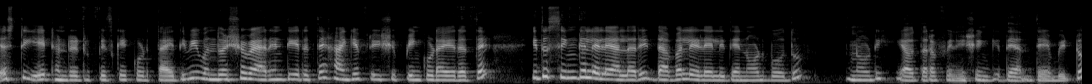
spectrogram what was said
ಜಸ್ಟ್ ಏಯ್ಟ್ ಹಂಡ್ರೆಡ್ ರುಪೀಸ್ಗೆ ಕೊಡ್ತಾ ಇದ್ದೀವಿ. ಒಂದು ವರ್ಷ ವ್ಯಾರಂಟಿ ಇರುತ್ತೆ, ಹಾಗೆ ಫ್ರೀ ಶಿಪ್ಪಿಂಗ್ ಕೂಡ ಇರುತ್ತೆ. ಇದು ಸಿಂಗಲ್ ಎಳೆ ಅಲ್ಲ ರೀ ಡಬಲ್ ಎಳೆಯಲ್ಲಿದೆ ನೋಡ್ಬೋದು. ನೋಡಿ ಯಾವ ಥರ ಫಿನಿಶಿಂಗ್ ಇದೆ ಅಂತ ಹೇಳ್ಬಿಟ್ಟು.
